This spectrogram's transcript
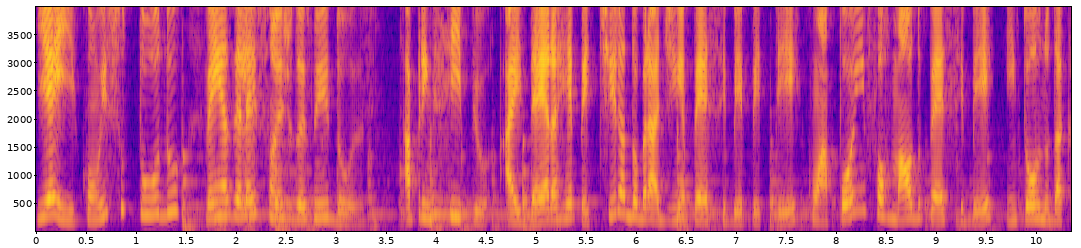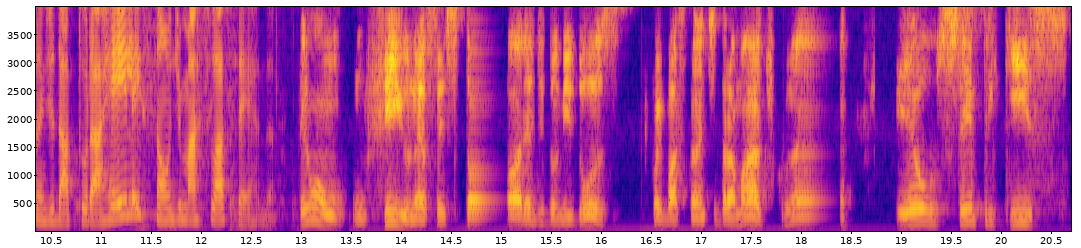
E aí, com isso tudo, vem as eleições de 2012. A princípio, a ideia era repetir a dobradinha PSB-PT com apoio informal do PSB em torno da candidatura à reeleição de Márcio Lacerda. Tem um, um fio nessa história de 2012, que foi bastante dramático, né? Eu sempre quis,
